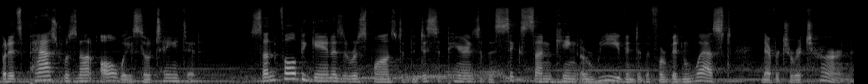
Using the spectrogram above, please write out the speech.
but its past was not always so tainted. Sunfall began as a response to the disappearance of the sixth Sun King Areve into the Forbidden West, never to return.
